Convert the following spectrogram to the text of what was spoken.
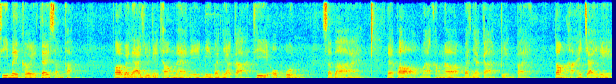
ที่ไม่เคยได้สัมผัส เพราะเวลาอยู่ในท้องแม่นี้มีบรรยากาศที่อบอุ่น สบาย แต่พอออกมาข้างนอกบรรยากาศเปลี่ยนไป ต้องหายใจเอง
